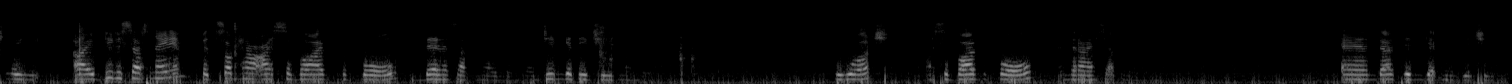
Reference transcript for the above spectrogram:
Actually I did assassinate him, but somehow I survived the fall, then assassinated him, so I didn't get the achievement here. If you watch, I survived the fall, and then I assassinated him. And that didn't get me the achievement.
